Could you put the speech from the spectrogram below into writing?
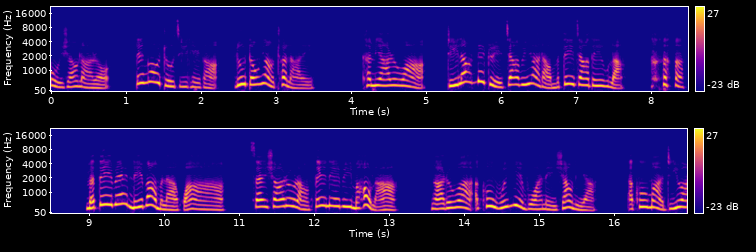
ကိုရောက်လာတော့တင်းကိုတို့ကြီးထဲကလူ၃ယောက်ထွက်လာတယ်။ခမည်းတော်ကဒီလောက်နှစ်တွေကြာပြီးတာတော့မသေးကြသေးဘူးလား။မသေးပဲနေပါမလားကွာ။ဆန်ရှားတို့တောင်တင်းနေပြီမဟုတ်လား။ ငါတို့ကအခုဝင်းညင်ဘွားနဲ့ရောက်နေတာ။အခုမှဒီရွာ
